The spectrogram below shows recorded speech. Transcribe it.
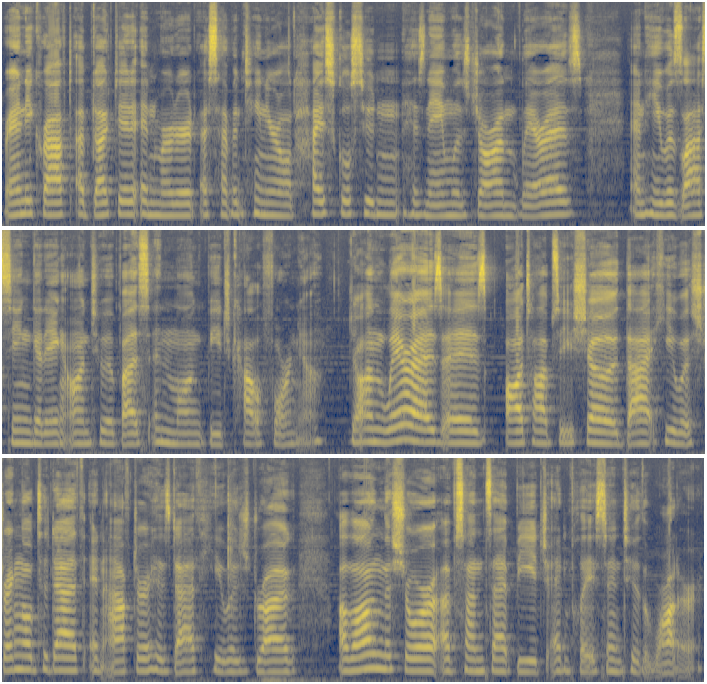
Randy Kraft abducted and murdered a 17 year old high school student. His name was John Leras, and he was last seen getting onto a bus in Long Beach, California. John Leras's autopsy showed that he was strangled to death, and after his death, he was drugged along the shore of Sunset Beach and placed into the water.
